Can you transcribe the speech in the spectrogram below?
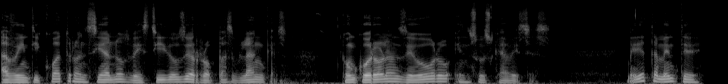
a veinticuatro ancianos vestidos de ropas blancas, con coronas de oro en sus cabezas. Inmediatamente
